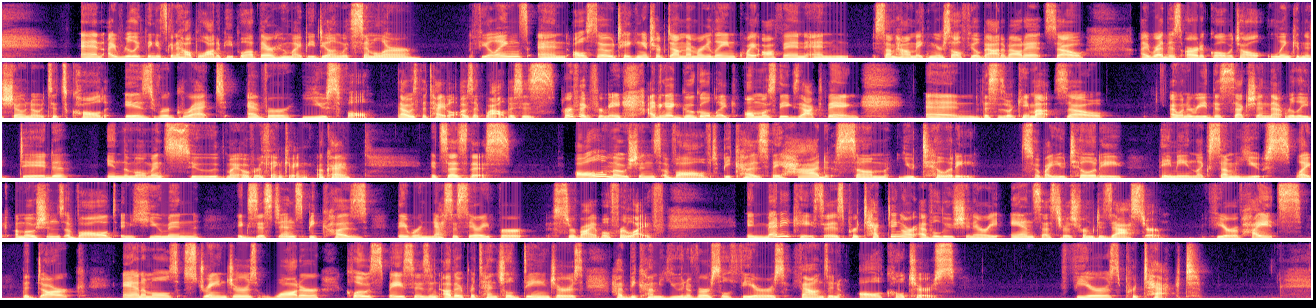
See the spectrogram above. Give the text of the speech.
And I really think it's going to help a lot of people out there who might be dealing with similar feelings and also taking a trip down memory lane quite often and somehow making yourself feel bad about it. So I read this article, which I'll link in the show notes. It's called Is Regret Ever Useful? That was the title. I was like, wow, this is perfect for me. I think I Googled like almost the exact thing, and this is what came up. So I want to read this section that really did, in the moment, soothe my overthinking. Okay. It says this All emotions evolved because they had some utility. So by utility, they mean like some use. Like emotions evolved in human existence because they were necessary for survival for life. In many cases, protecting our evolutionary ancestors from disaster, fear of heights, the dark, animals, strangers, water, closed spaces, and other potential dangers have become universal fears found in all cultures. Fears protect.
